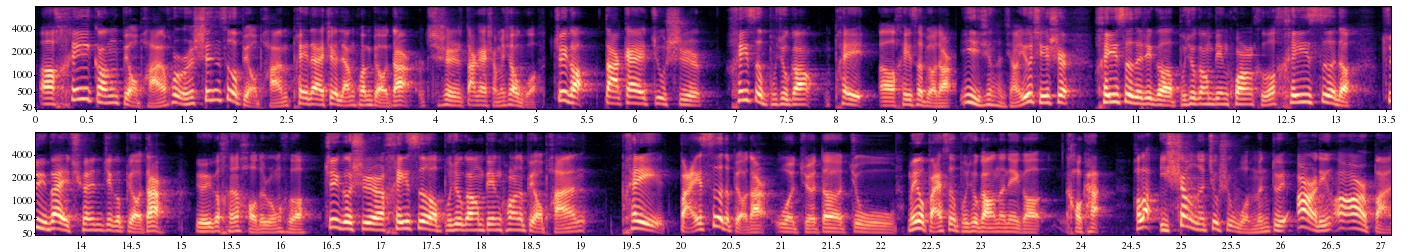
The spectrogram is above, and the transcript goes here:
呃黑钢表盘或者是深色表盘佩戴这两款表带是大概什么效果？这个大概就是黑色不锈钢配呃黑色表带，一体性很强，尤其是黑色的这个不锈钢边框和黑色的最外圈这个表带有一个很好的融合。这个是黑色不锈钢边框的表盘配白色的表带，我觉得就没有白色不锈钢的那个好看。好了，以上呢就是我们对二零二二版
